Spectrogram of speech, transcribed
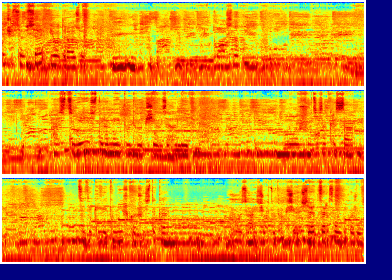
Хочеться все і одразу. Класно. А з цієї сторони тут взагалі взагалі. Ну, що це за краса? Це такий як мішка, щось таке. О, зайчик тут взагалі. Ще зараз вам покажу.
